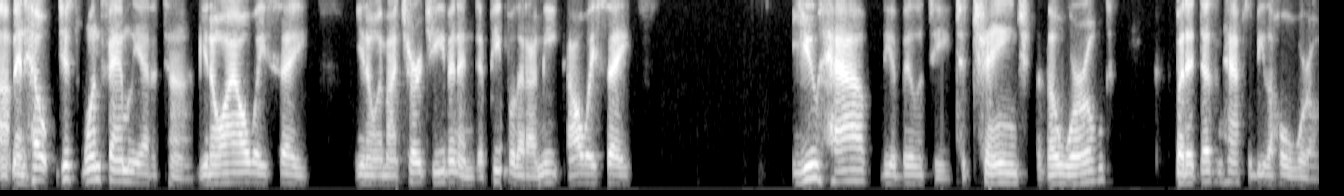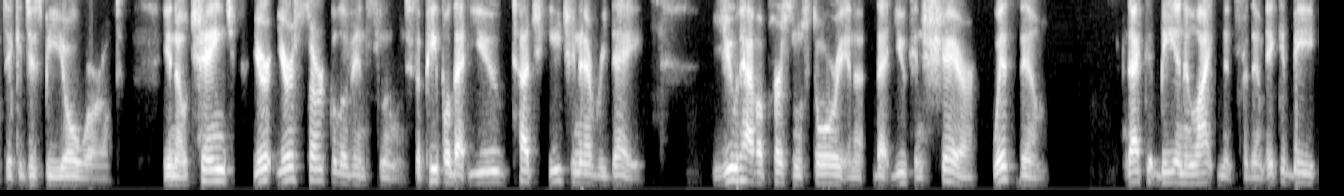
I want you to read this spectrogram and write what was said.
um, and help just one family at a time. You know, I always say, you know, in my church, even and the people that I meet, I always say, you have the ability to change the world, but it doesn't have to be the whole world. It could just be your world. You know, change your your circle of influence, the people that you touch each and every day. You have a personal story in a, that you can share with them that could be an enlightenment for them. It could be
